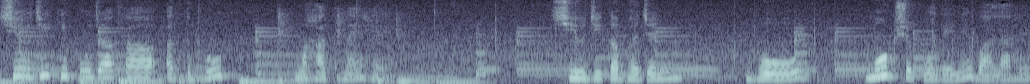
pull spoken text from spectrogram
शिव जी की पूजा का अद्भुत महात्म्य है। शिव जी का भजन भोग मोक्ष को देने वाला है।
